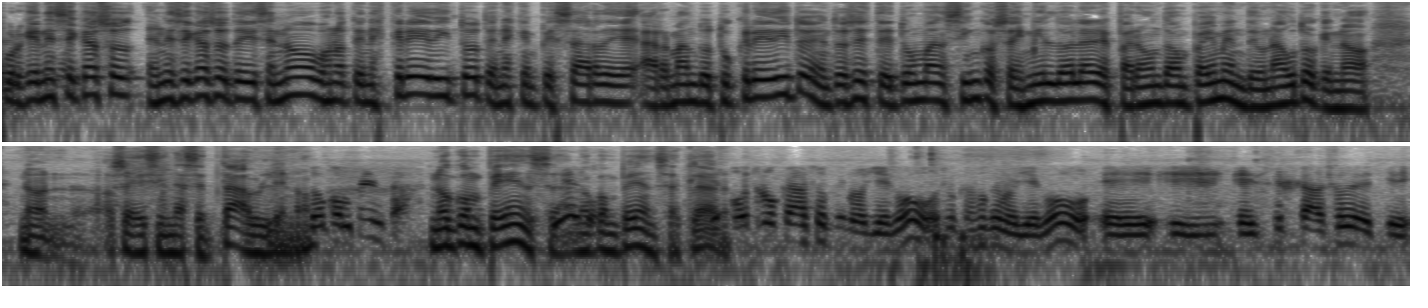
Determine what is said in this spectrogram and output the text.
porque en ese caso en ese caso te dicen no vos no tenés crédito tenés que empezar de armando tu crédito y entonces te tumban 5 o 6 mil dólares para un down payment de un auto que no, no, o sea es inaceptable no no compensa. No compensa no compensa claro. otro caso que nos llegó otro caso que nos llegó eh, eh, es el caso de que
